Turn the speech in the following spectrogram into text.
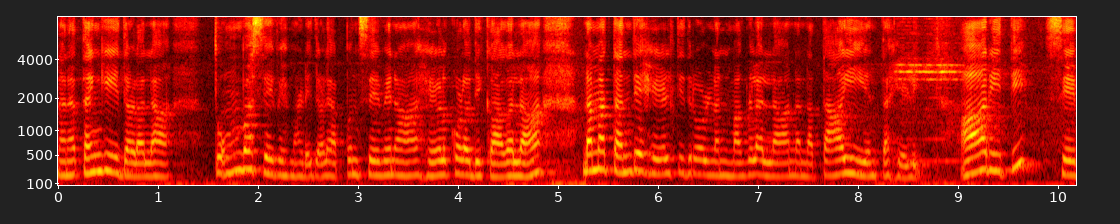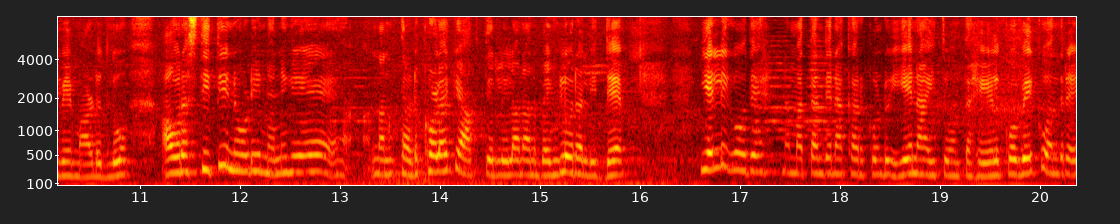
ನನ್ನ ತಂಗಿ ಇದ್ದಾಳಲ್ಲ. ತುಂಬ ಸೇವೆ ಮಾಡಿದ್ದಾಳೆ. ಅಪ್ಪನ ಸೇವೆನ ಹೇಳ್ಕೊಳ್ಳೋದಕ್ಕಾಗಲ್ಲ. ನಮ್ಮ ತಂದೆ ಹೇಳ್ತಿದ್ರು ಅವಳು ನನ್ನ ಮಗಳಲ್ಲ, ನನ್ನ ತಾಯಿ ಅಂತ ಹೇಳಿ. ಆ ರೀತಿ ಸೇವೆ ಮಾಡಿದ್ಲು. ಅವರ ಸ್ಥಿತಿ ನೋಡಿ ನನಗೆ, ನಾನು ತಡ್ಕೊಳ್ಳೋಕ್ಕೆ ಆಗ್ತಿರ್ಲಿಲ್ಲ. ನಾನು ಬೆಂಗಳೂರಲ್ಲಿದ್ದೆ. ಎಲ್ಲಿಗೆ ಹೋದೆ? ನಮ್ಮ ತಂದೆನ ಕರ್ಕೊಂಡು ಏನಾಯಿತು ಅಂತ ಹೇಳ್ಕೋಬೇಕು ಅಂದರೆ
